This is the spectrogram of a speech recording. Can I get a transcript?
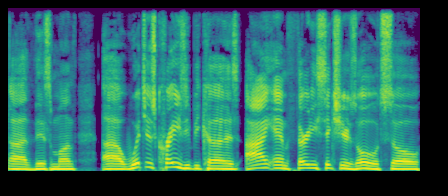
uh, this month, uh, which is crazy because I am 36 years old. So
